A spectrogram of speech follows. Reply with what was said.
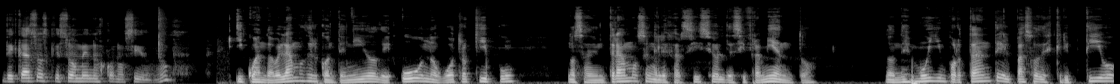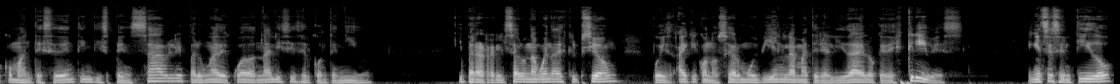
de casos que son menos conocidos. Y cuando hablamos del contenido de uno u otro quipu, nos adentramos en el ejercicio del desciframiento, donde es muy importante el paso descriptivo como antecedente indispensable para un adecuado análisis del contenido. Y para realizar una buena descripción, pues hay que conocer muy bien la materialidad de lo que describes. En ese sentido,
